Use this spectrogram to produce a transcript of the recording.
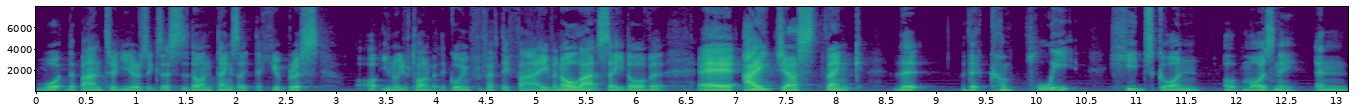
what the banter years existed on, things like the hubris you know, you're talking about the going for 55 and all that side of it. Uh, I just think that the complete he's gone of Mohsni in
